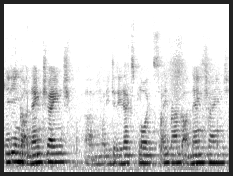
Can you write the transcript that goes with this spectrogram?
Gideon got a name change um, when he did his exploits. Abraham got a name change.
